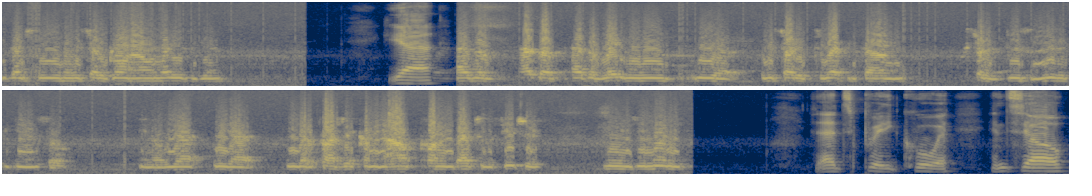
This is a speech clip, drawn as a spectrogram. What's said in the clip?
eventually, you know, we started going our own ways again. Yeah, As of as of as of lately, we we uh, we started to reconcile and started to do some music again. So, you know, we got we got we got a project coming out, calling Back to the Future, and Money. that's pretty cool. And so,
